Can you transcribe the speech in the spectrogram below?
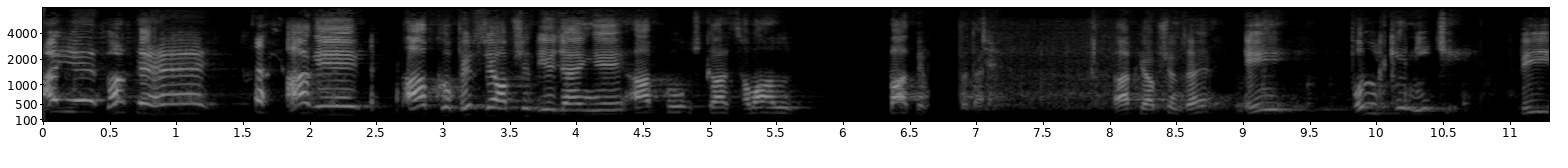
आइए, बढ़ते हैं। आगे आपको फिर से ऑप्शन दिए जाएँगे। आपको उसका सवाल बाद में बताएँ आपके ऑप्शन है ए पुल के नीचे बी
